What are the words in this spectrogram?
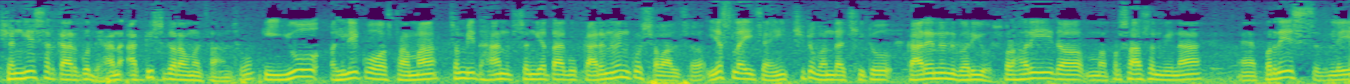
संघीय सरकारको ध्यान आकृष्ट गराउन चाहन्छु कि यो अहिलेको अवस्थामा संविधान संहिताको कार्यान्वयनको सवाल छ। यसलाई चाहिँ छिटोभन्दा छिटो कार्यान्वयन गरियोस्। प्रहरी र प्रशासन बिना प्रदेशले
